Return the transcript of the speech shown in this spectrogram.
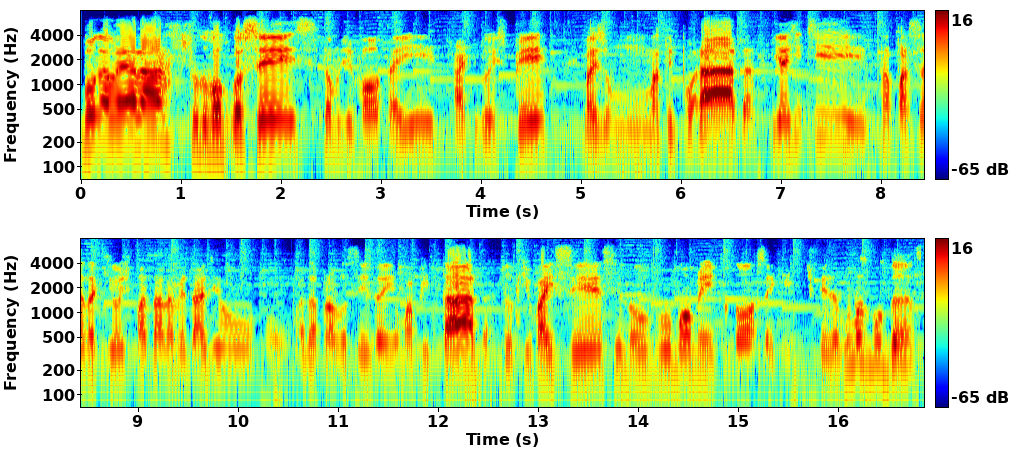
Bom, galera, tudo bom com vocês? Estamos de volta aí, Parque 2P mais uma temporada. E a gente tá passando aqui hoje para dar, na verdade, um, um para dar para vocês aí uma pitada do que vai ser esse novo momento nosso aí que a gente fez algumas mudanças.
